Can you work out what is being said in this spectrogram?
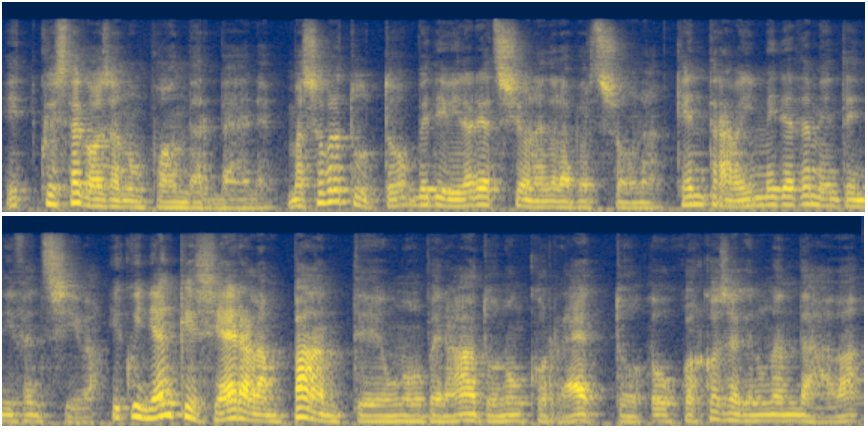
e questa cosa non può andare bene. Ma soprattutto vedevi la reazione della persona che entrava immediatamente in difensiva e quindi anche se era lampante un operato non corretto o qualcosa che non andava,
